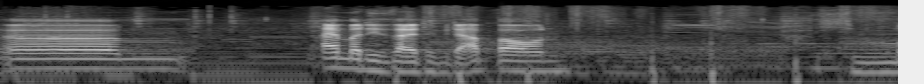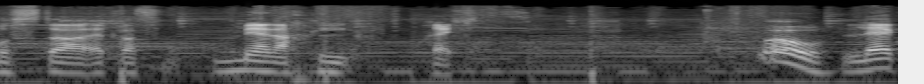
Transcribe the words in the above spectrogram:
Ähm, einmal die Seite wieder abbauen. Ich muss da etwas mehr nach rechts. Wow, lag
